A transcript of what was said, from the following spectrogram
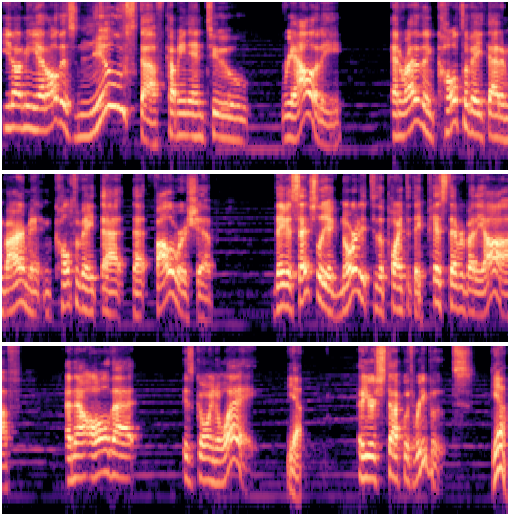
You know what I mean? You had all this new stuff coming into reality, and rather than cultivate that environment and cultivate that that followership, they've essentially ignored it to the point that they pissed everybody off, and now all that is going away. Yeah. And you're stuck with reboots. Yeah.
